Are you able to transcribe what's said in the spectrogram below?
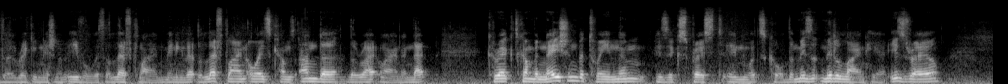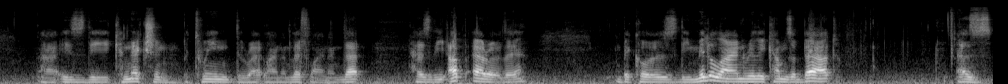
the recognition of evil with the left line, meaning that the left line always comes under the right line, and that correct combination between them is expressed in what's called the mis- middle line here. Israel uh, is the connection between the right line and left line, and that has the up arrow there because the middle line really comes about as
